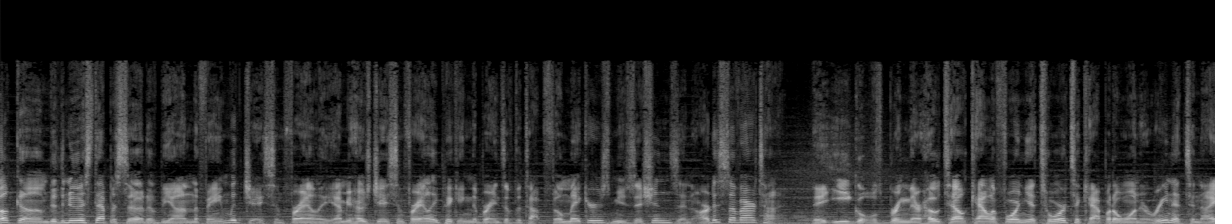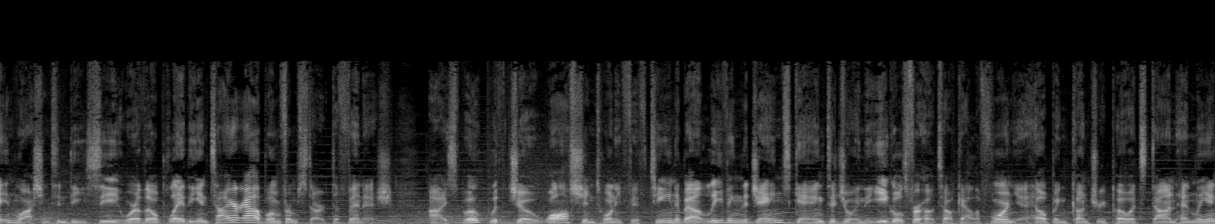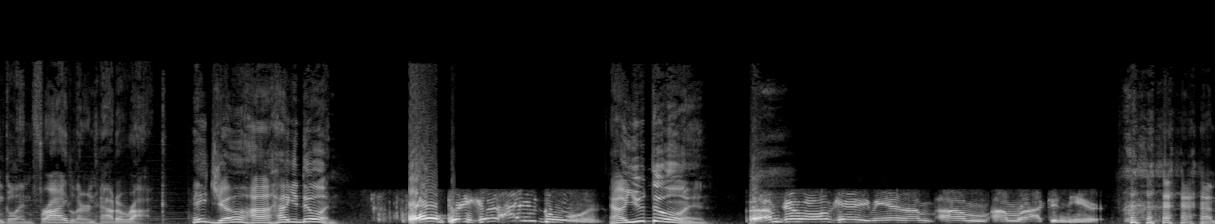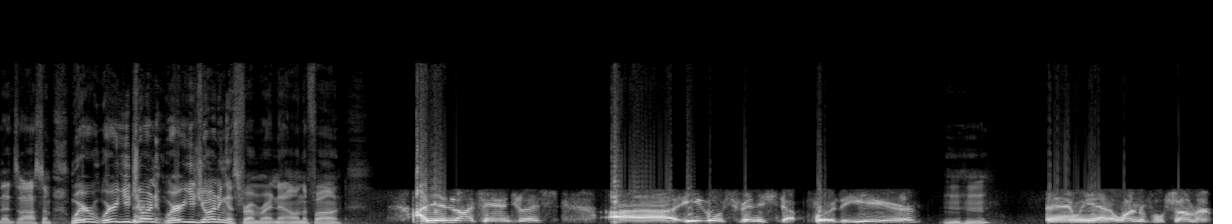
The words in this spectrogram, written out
Welcome to the newest episode of Beyond the Fame with Jason Fraley. I'm your host, Jason Fraley, picking the brains of the top filmmakers, musicians, and artists of our time. The Eagles bring their Hotel California tour to Capital One Arena tonight in Washington, D.C., where they'll play the entire album from start to finish. I spoke with Joe Walsh in 2015 about leaving the James Gang to join the Eagles for Hotel California, helping country poets Don Henley and Glenn Frey learn how to rock. Hey Joe, uh, how you doing? Oh, pretty good. How you doing? How you doing? I'm doing okay, man. I'm I'm I'm rocking here. That's awesome. Where where are you joining? Where are you joining us from right now on the phone? I'm in Los Angeles. Uh, Eagles finished up for the year, Mm-hmm. and we had a wonderful summer.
